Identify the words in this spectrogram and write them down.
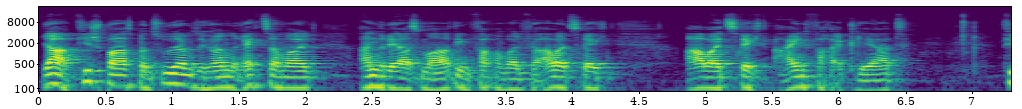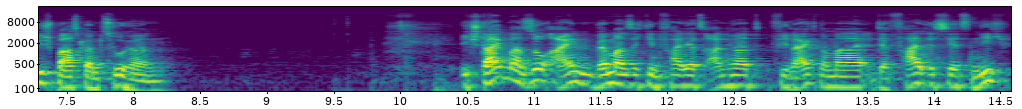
Ja, viel Spaß beim Zuhören. Sie hören Rechtsanwalt Andreas Martin, Fachanwalt für Arbeitsrecht. Arbeitsrecht einfach erklärt. Viel Spaß beim Zuhören. Ich steige mal so ein, wenn man sich den Fall jetzt anhört, vielleicht nochmal, der Fall ist jetzt nicht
